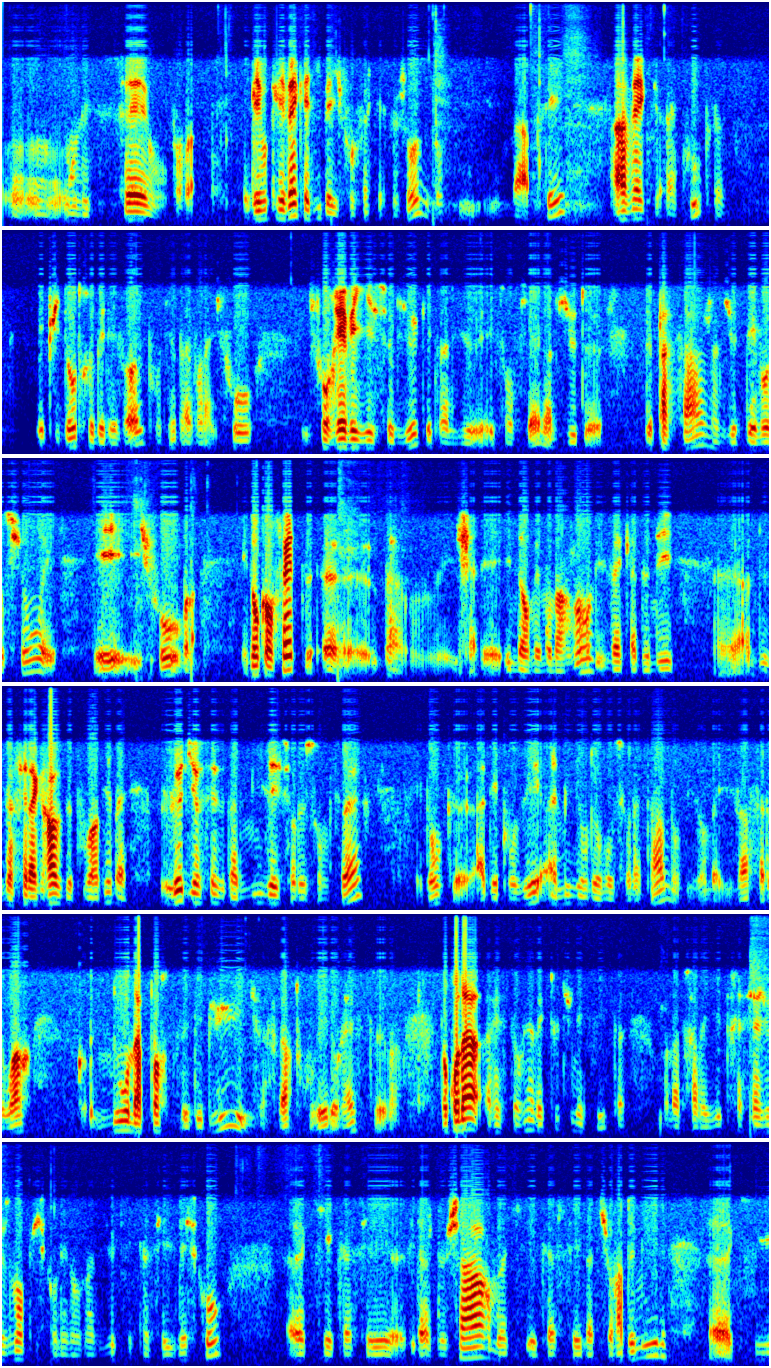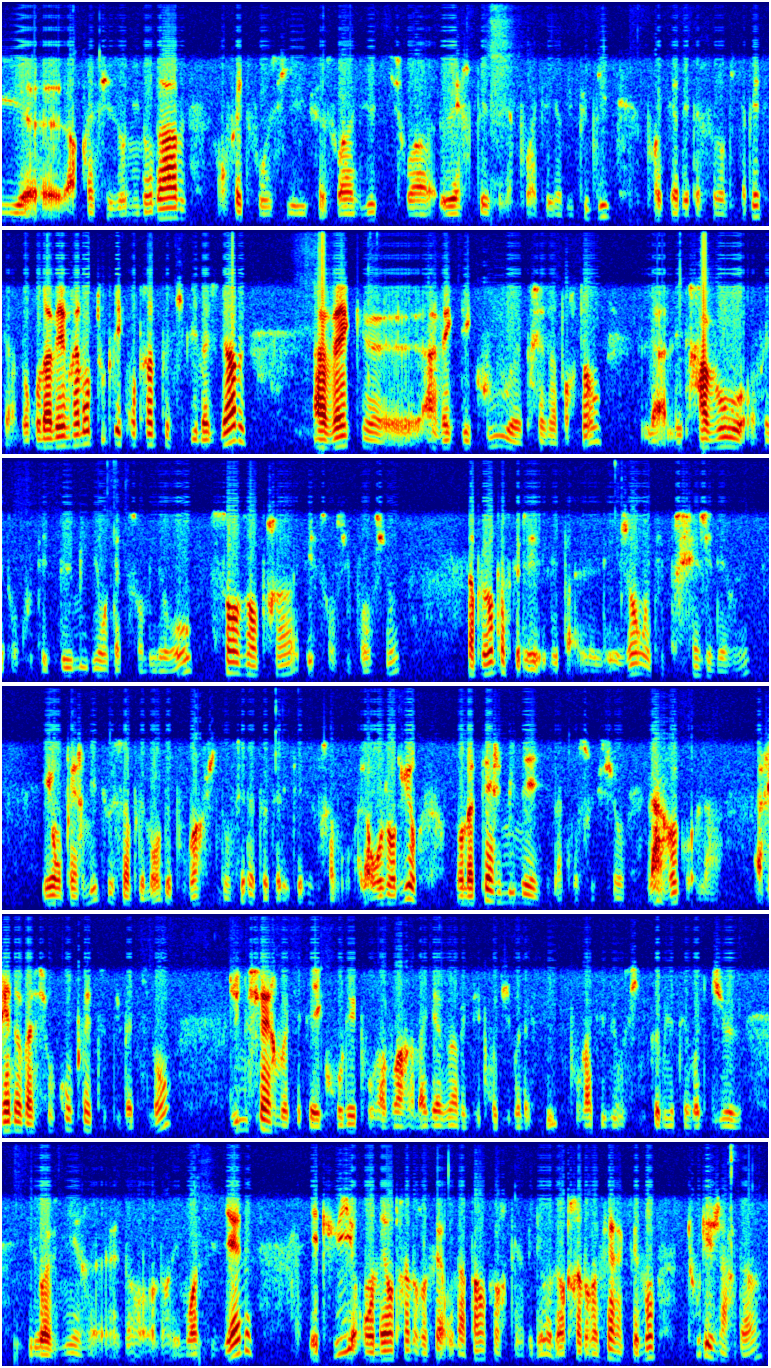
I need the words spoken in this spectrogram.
on, le sait. Enfin, L'évêque a dit ben, il faut faire quelque chose, donc il, m'a appelé avec un couple et puis d'autres bénévoles pour dire ben, voilà, il faut, il faut réveiller ce lieu qui est un lieu essentiel, un lieu de, de passage, un lieu de dévotion, et, et il faut. Voilà. Et donc en fait, euh, ben, il fallait énormément d'argent. L'évêque a donné, euh, nous a fait la grâce de pouvoir dire ben, le diocèse va miser sur le sanctuaire et donc euh, a déposé un million d'euros sur la table en disant ben, il va falloir, nous on apporte le début, il va falloir trouver le reste. Donc on a restauré avec toute une équipe. On a travaillé très sérieusement puisqu'on est dans un lieu qui est classé UNESCO, qui est classé village de charme, qui est classé Natura 2000, qui après ces zones inondables, en fait, il faut aussi que ce soit un lieu qui soit ERP, c'est-à-dire pour accueillir du public, pour accueillir des personnes handicapées, etc. Donc on avait vraiment toutes les contraintes possibles et imaginables avec, euh, avec des coûts euh, très importants. les travaux, en fait, ont coûté 2 400 000 euros, sans emprunt et sans subvention, simplement parce que les, les, gens ont été très généreux et ont permis tout simplement de pouvoir financer la totalité des travaux. Alors aujourd'hui, on, a terminé la construction, la, la rénovation complète du bâtiment, d'une ferme qui était écroulée pour avoir un magasin avec des produits monastiques, pour accueillir aussi une communauté religieuse qui doit venir euh, dans, les mois qui viennent. Et puis, on est en train de refaire, on n'a pas encore terminé, on est en train de refaire actuellement tous les jardins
